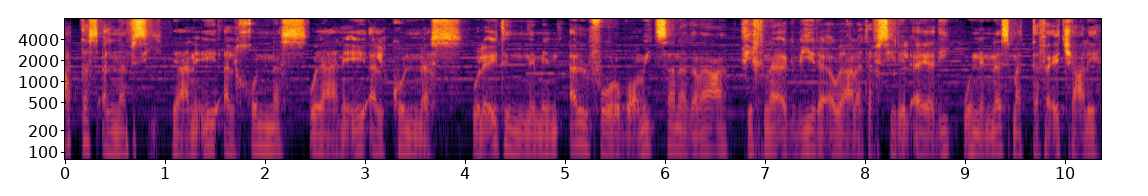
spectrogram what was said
قعدت أسأل نفسي يعني إيه الخنس ويعني إيه الكنس؟ ولقيت إن من 1400 سنة يا جماعة في خناقة كبيرة قوي على تفسير الآية دي وإن الناس ما اتفقتش عليها.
